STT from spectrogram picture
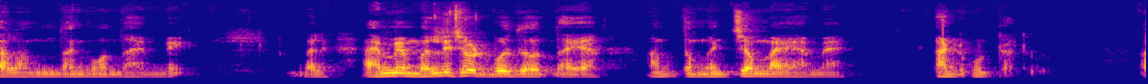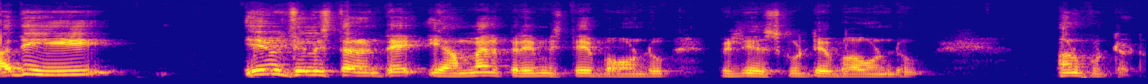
చాలా అందంగా ఉంది ఆ అమ్మాయి. మళ్ళీ ఆమె అమ్మాయి మళ్ళీ బుద్ధి అవుతున్నాయా అంత మంచి అమ్మాయి ఆమె అంటుకుంటాడు. అది ఏమి చెల్లిస్తాడంటే ఈ అమ్మాయిని ప్రేమిస్తే బాగుండు పెళ్ళి చేసుకుంటే బాగుండు అనుకుంటాడు.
